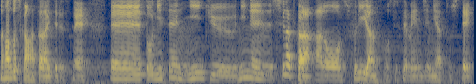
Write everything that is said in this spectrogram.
半年間働いてですね、えっ、と、2022年4月から、あの、フリーランスのシステムエンジニアとして、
